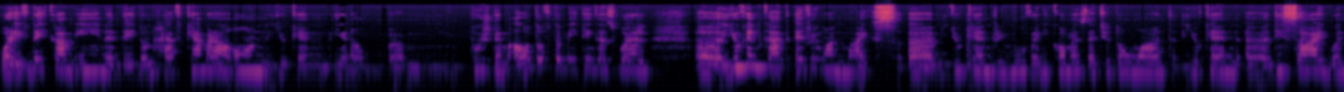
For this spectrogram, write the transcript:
or if they come in and they don't have camera on, you can, you know, um, push them out of the meeting as well. Uh, you can cut everyone mics. Um, you can remove any comments that you don't want. You can uh, decide when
